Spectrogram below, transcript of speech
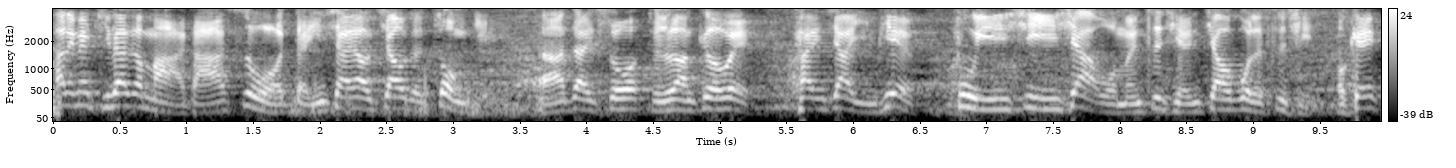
它里面提到一个马达是我等一下要教的重点，然后再说，就是让各位看一下影片，复习一下我们之前教过的事情。OK。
